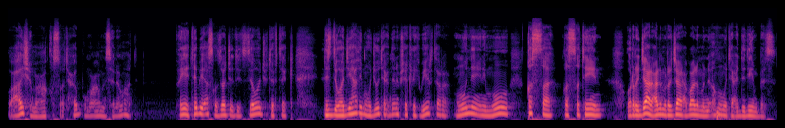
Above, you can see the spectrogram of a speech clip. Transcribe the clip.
وعايشة معاه قصة حب ومعاه من سنوات. فهي تبي أصلا زوجها تتزوج وتفتك. الازدواجية هذه موجودة عندنا بشكل كبير ترى. مو يعني مو قصة قصتين. والرجال عالم الرجال عبالهم انهم متعددين بس.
